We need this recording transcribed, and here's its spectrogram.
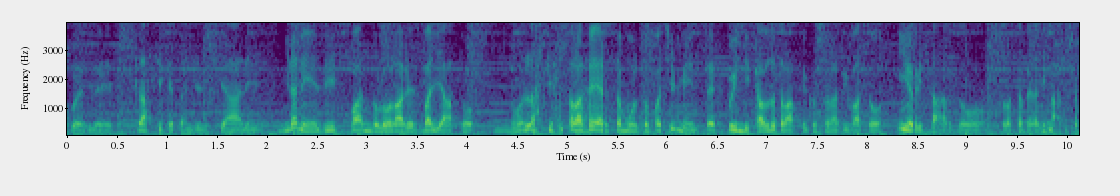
quelle classiche tangenziali milanesi. Quando l'orario è sbagliato non la si attraversa molto facilmente, quindi causa traffico sono arrivato in ritardo sulla tabella di marcia,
